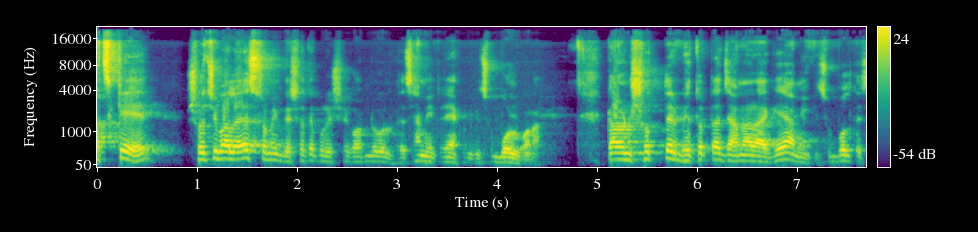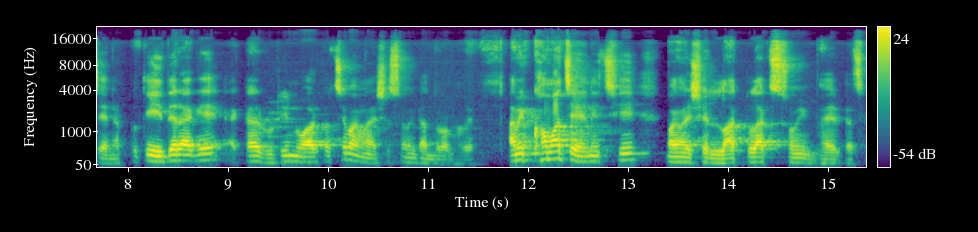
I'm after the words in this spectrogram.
আজকে সচিবালয়ে শ্রমিকদের সাথে পুলিশের গন্ডগোল হয়েছে, আমি এটা নিয়ে এখন কিছু বলব না। কারণ সত্যের ভেতরটা জানার আগে আমি কিছু বলতে চাই না। প্রতি ঈদের আগে একটা রুটিন ওয়ার্ক হচ্ছে, বাংলাদেশের শ্রমিক আন্দোলন হবে। আমি ক্ষমা চেয়ে নিচ্ছি বাংলাদেশের লাখ লাখ শ্রমিক ভাইয়ের কাছে।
